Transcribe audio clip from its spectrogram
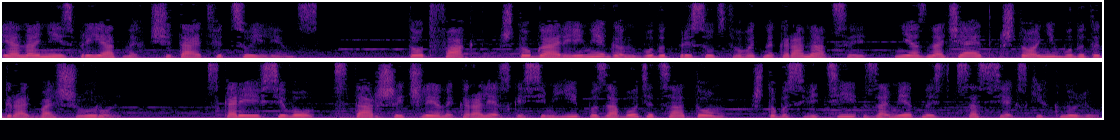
и она не из приятных, считает Фитцуильямс. Тот факт, что Гарри и Меган будут присутствовать на коронации, не означает, что они будут играть большую роль. Скорее всего, старшие члены королевской семьи позаботятся о том, чтобы свести заметность соседских к нулю.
